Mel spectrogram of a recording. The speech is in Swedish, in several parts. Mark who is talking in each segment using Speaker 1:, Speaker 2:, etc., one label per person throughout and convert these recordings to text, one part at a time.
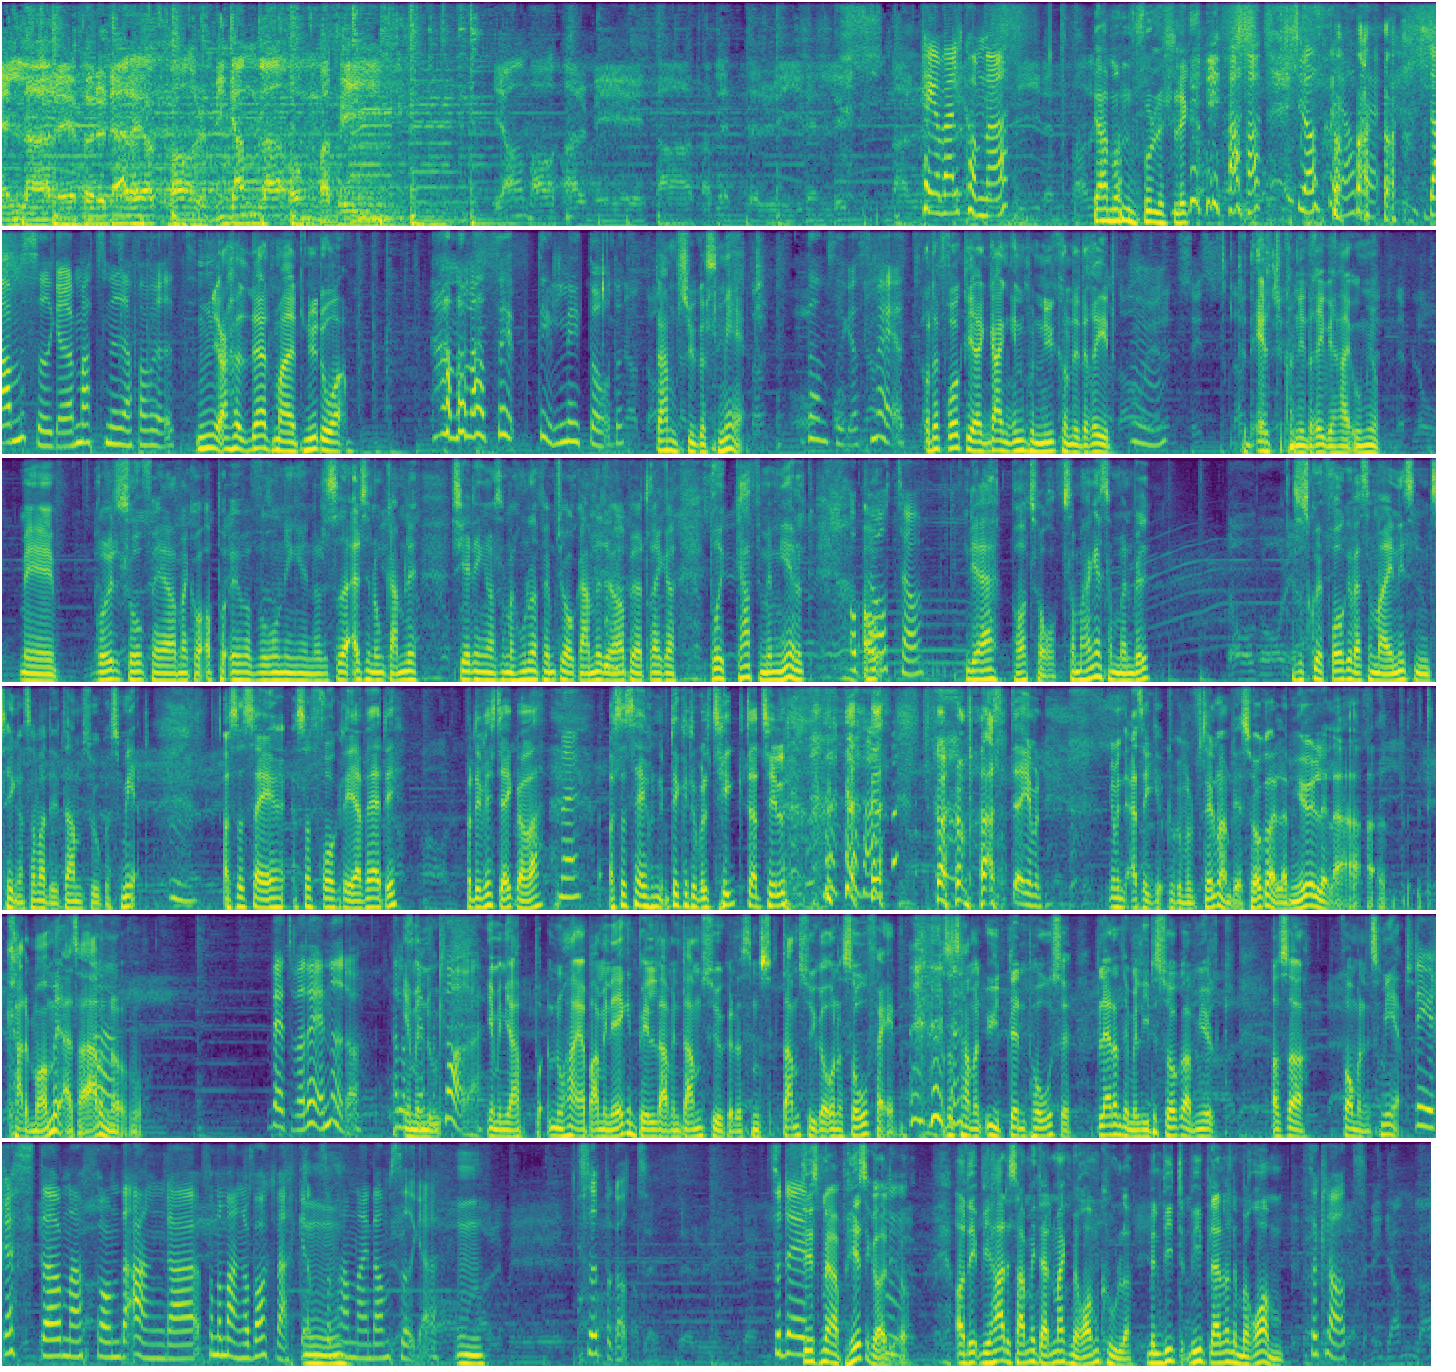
Speaker 1: källare för där har jag kvar min gamla ångmaskin. Jag matar metatabletter i den lyssnar.
Speaker 2: Hej och välkomna.
Speaker 3: Jag har munnen full av slick.
Speaker 2: Ja, jag ser det. Dammsugare, Mats nya favorit.
Speaker 3: Mm, Jag har lärt mig ett nytt ord.
Speaker 2: Han har lärt sig ett till nytt ord.
Speaker 3: Dammsugersmet.
Speaker 2: Dammsugarsmet.
Speaker 3: Och det frugtade jag en gång inne på Nykonditoriet. Den äldste konditori vi har i Umeå. Med röda sofaer och man går upp på övervåningen och det sitter alltid några gamla kärringar som är 150 år gamla där uppe och dricker bryggt kaffe med mjölk.
Speaker 2: Och påtå.
Speaker 3: Ja, påtår. Så många som man vill. Och så skulle jag fråga vad som var inne i sådan en ting och så var det dammsugersmet. Och så, sagde, så frågade jag, vad är det? För det visste jag inte vad det var.
Speaker 2: Nej.
Speaker 3: Och så sagde hon, det kan du väl tänka dig jag bara sådan der, jamen, jamen, altså, du kan väl fortælle mig, om det är sukker eller mjöl eller kardemomme, alltså I don't know.
Speaker 2: Vet du vad det är nu då? Eller ska
Speaker 3: Jamen
Speaker 2: jag
Speaker 3: nu-
Speaker 2: förklara?
Speaker 3: Jamen, jeg, nu har jeg bare min egen billede av en dammsuger, der som dammsuger under sofaen. og så tager man ydt den pose, blander det med lite sukker og mjölk, og så får man en smert.
Speaker 2: Det är ju resterna från, det andra, från de andra bakverken som hamnar i en dammsugare.
Speaker 3: Mm.
Speaker 2: Supergott. Så det,
Speaker 3: Det smager pissegodt jo. Og det, vi har det samme i Danmark med romkugler, men vi, vi blander det med rom.
Speaker 2: såklart.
